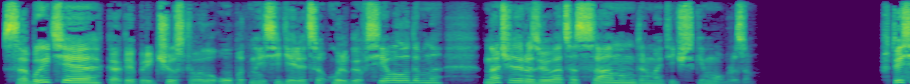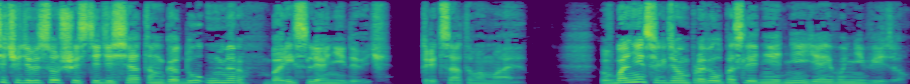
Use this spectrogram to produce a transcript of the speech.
События, как и предчувствовала опытная сиделица Ольга Всеволодовна, начали развиваться самым драматическим образом. В 1960 году умер Борис Леонидович, 30 мая. В больнице, где он провел последние дни, я его не видел.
